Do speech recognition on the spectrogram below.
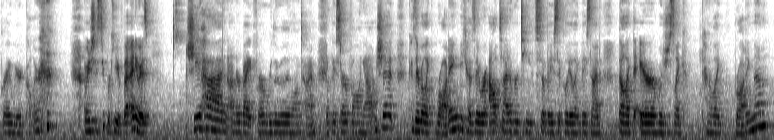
gray weird color. I mean, she's super cute. But anyways, she had an underbite for a really really long time like they started falling out and shit because they were like rotting because they were outside of her teeth so basically like they said that like the air was just like kind of like rotting them.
